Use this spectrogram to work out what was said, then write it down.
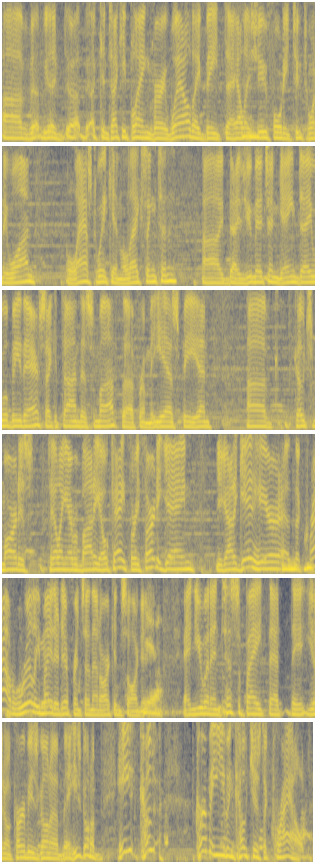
uh, Kentucky playing very well. They beat uh, LSU 42-21 last week in Lexington. Uh, as you mentioned, game day will be there, second time this month uh, from ESPN. Uh, Coach Smart is telling everybody, okay, 3:30 game. You got to get here. And the crowd really made a difference in that Arkansas game. Yeah. And you would anticipate that the you know Kirby's going to he's going to he. Co- Kirby even coaches the crowd.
